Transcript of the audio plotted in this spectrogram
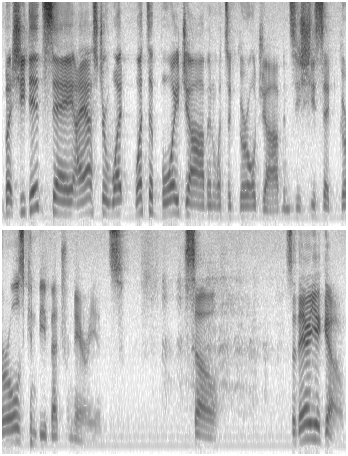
But she did say, I asked her, what, what's a boy job and what's a girl job? And she said, girls can be veterinarians. So, so there you go.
